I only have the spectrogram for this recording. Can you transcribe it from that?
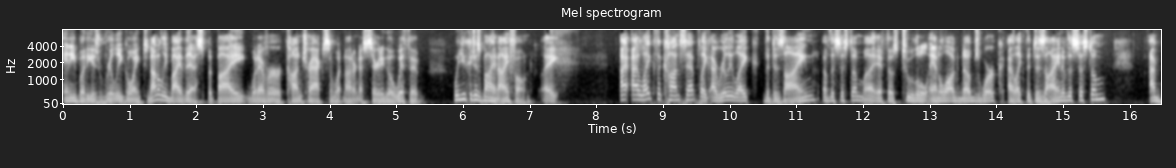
anybody is really going to not only buy this, but buy whatever contracts and whatnot are necessary to go with it when you could just buy an iPhone. Like I, I like the concept. Like, I really like the design of the system. Uh, if those two little analog nubs work, I like the design of the system. I'm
